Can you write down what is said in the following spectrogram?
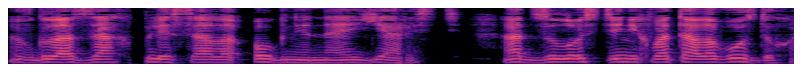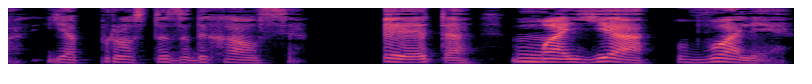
В глазах плясала огненная ярость. От злости не хватало воздуха, я просто задыхался. «Это моя Валия!»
